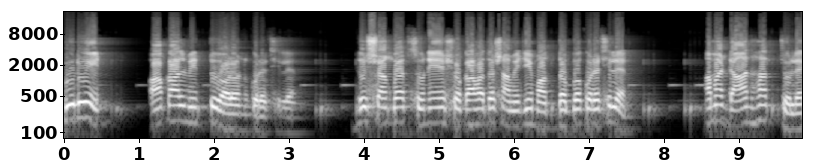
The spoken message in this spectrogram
গুডউইন অকাল মৃত্যু বরণ করেছিলেন। দুঃসংবাদ শুনে শোকাহত স্বামীজি মন্তব্য করেছিলেন, আমার ডান হাত চলে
